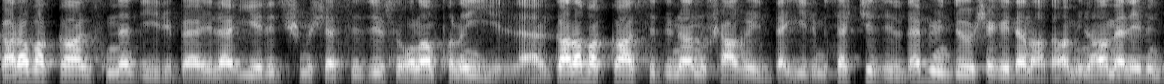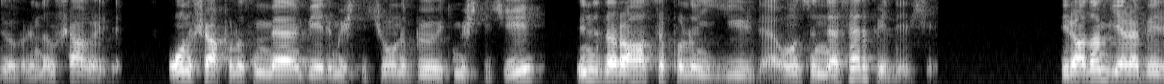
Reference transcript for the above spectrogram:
Qarabağ qazisindən deyir, belə yeri düşmüşsə, siz deyirsiniz, olan pulun yeyirlər. Qarabağ qazisi dünən uşağı idi də, 28 ildə bir gün döyüşə gedən adam, İlham Əliyevin dövründə uşaq idi. Onun uşaq pulunu müəyyən vermişdi ki, onu böyütmüşdü ki, indi də rahatça pulun yeyir də. Onun üçün nə sərf edir ki? Bir adam gələ bir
